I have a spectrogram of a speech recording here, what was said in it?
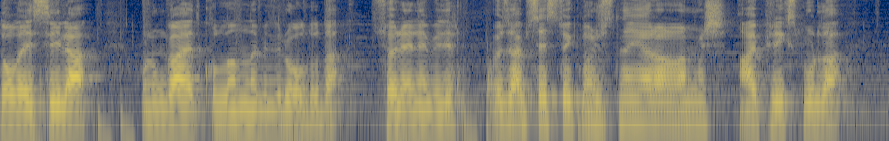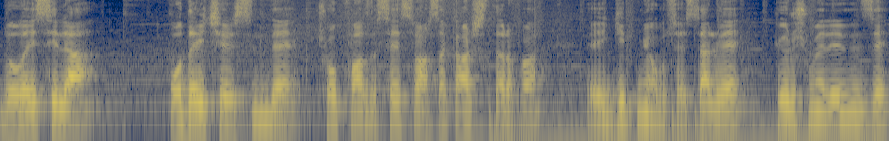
Dolayısıyla bunun gayet kullanılabilir olduğu da söylenebilir. Özel bir ses teknolojisinden yararlanmış HyperX burada. Dolayısıyla oda içerisinde çok fazla ses varsa karşı tarafa e, gitmiyor bu sesler ve görüşmelerinizi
